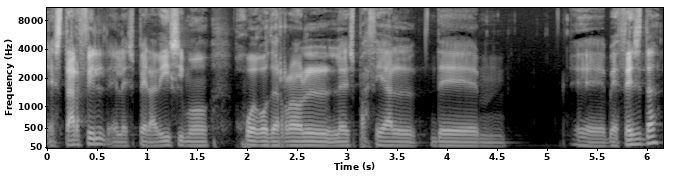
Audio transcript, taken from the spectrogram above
Starfield, el esperadísimo juego de rol espacial de eh, Bethesda,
